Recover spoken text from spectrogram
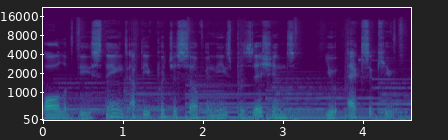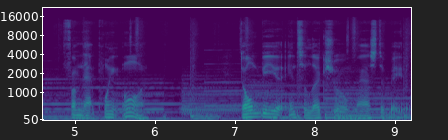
all of these things, after you put yourself in these positions, you execute from that point on. Don't be an intellectual masturbator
